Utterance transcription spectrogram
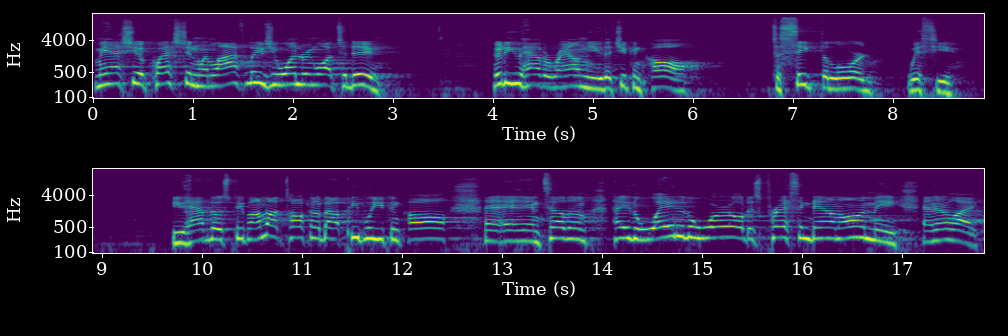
Let me ask you a question. When life leaves you wondering what to do, who do you have around you that you can call to seek the Lord with you? Do you have those people? I'm not talking about people you can call and, and, tell them, hey, the weight of the world is pressing down on me. And they're like,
